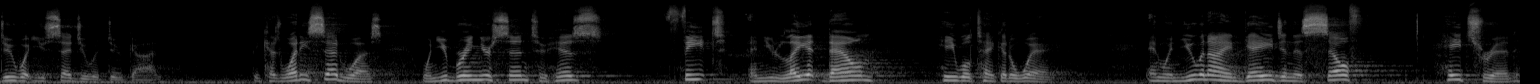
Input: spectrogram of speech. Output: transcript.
do what you said you would do, God. Because what He said was, when you bring your sin to His feet and you lay it down, He will take it away. And when you and I engage in this self hatred,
